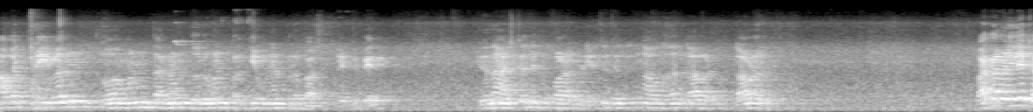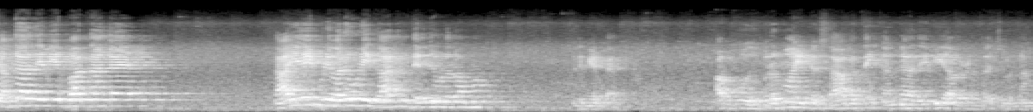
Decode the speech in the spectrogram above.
ஆவச்சைவன் சோமன் தனன் துருவன் பிரத்யுமனன் பிரபாசன் எட்டு பேர். இதுதான் அஷ்டத்துக்கு பாடக்கூடிய எட்டு திக்குங்க அவங்க தான் காவல் காவலர் வர்ற கங்கா கங்காதேவியை பார்த்தாங்க. தாயே இப்படி வரக்கூடிய காரணம் தெரிஞ்சு விடலாமா என்று கேட்டார். அப்போது பிரம்மாயிட்ட சாபத்தை கங்காதேவி அவரிடத்துல சொன்னான்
